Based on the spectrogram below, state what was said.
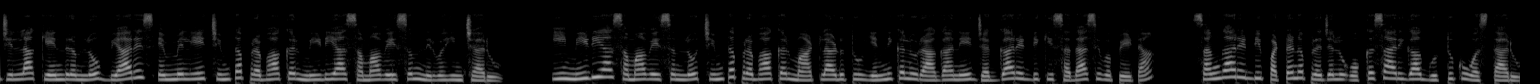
జిల్లా కేంద్రంలో బ్యారెస్ ఎమ్మెల్యే చింత ప్రభాకర్ మీడియా సమావేశం నిర్వహించారు. ఈ మీడియా సమావేశంలో చింత ప్రభాకర్ మాట్లాడుతూ ఎన్నికలు రాగానే జగ్గారెడ్డికి సదాశివపేట సంగారెడ్డి పట్టణ ప్రజలు ఒక్కసారిగా గుట్టుకు వస్తారు.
